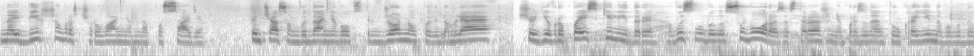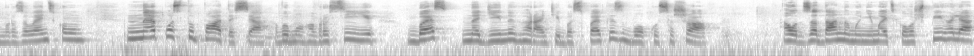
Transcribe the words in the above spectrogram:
найбільшим розчаруванням на посаді. Тим часом видання Wall Street Journal повідомляє, що європейські лідери висловили суворе застереження президенту України Володимиру Зеленському не поступатися вимогам Росії без надійних гарантій безпеки з боку США. А от за даними німецького шпігеля,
